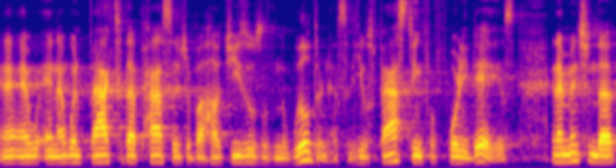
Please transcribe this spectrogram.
and, and I went back to that passage about how Jesus was in the wilderness and he was fasting for 40 days. And I mentioned that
